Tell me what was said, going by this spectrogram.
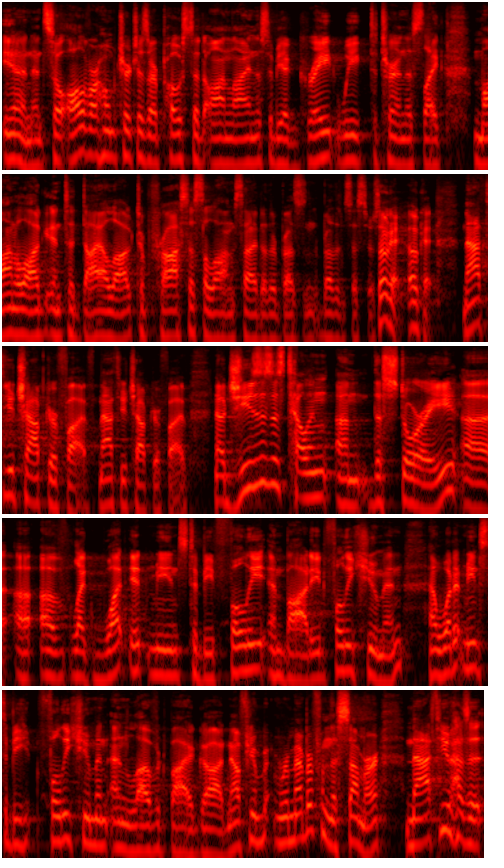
in. And so all of our home churches are posted online. This would be a great week to turn this like monologue into dialogue to process alongside other brothers and, sisters. Okay, okay. Matthew chapter 5. Matthew chapter 5. Now, Jesus is telling um, the story uh, uh, of like what it means to be fully embodied, fully human, and what it means to be fully human and loved by God. Now, if you remember from the summer, Matthew has a,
